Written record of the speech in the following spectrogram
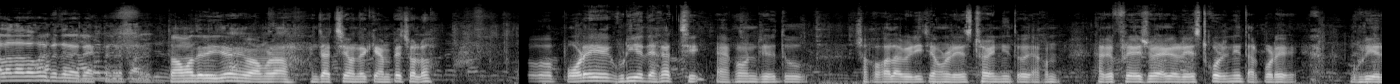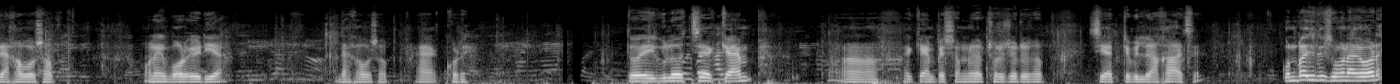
আলাদা আলাদা করে বেঁধে রাখবে একটা করে তো আমাদের এই যে আমরা যাচ্ছি আমাদের ক্যাম্পে চলো। তো পরে ঘুরিয়ে দেখাচ্ছি। এখন যেহেতু সকালবেলা বেরিয়েছি আমরা রেস্ট হয়নি তো এখন আগে ফ্রেশ হয়ে আগে রেস্ট করে নিই তারপরে ঘুরিয়ে দেখাবো সব। অনেক বড় এরিয়া দেখাবো সব এক করে। তো এইগুলো হচ্ছে ক্যাম্প এই ক্যাম্পের সামনে সব ছোটো ছোটো সব চেয়ার টেবিল রাখা আছে। কোন পাশে ছিলিস সময় একেবারে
